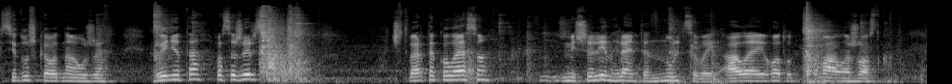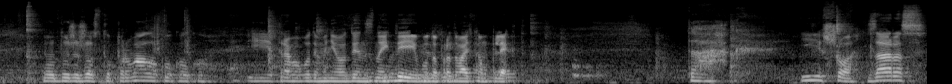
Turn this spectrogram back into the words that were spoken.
сідушка одна вже винята пасажирська. Четверте колесо. Мішелін, гляньте, нульцевий, але його тут порвало жорстко. Його дуже жорстко порвало куколку. І треба буде мені один знайти і буду продавати комплект. Так. І що? Зараз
